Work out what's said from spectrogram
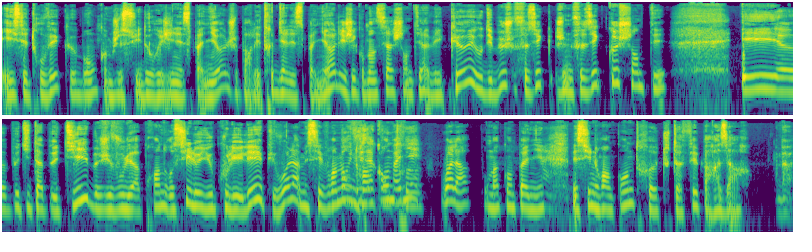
et il s'est trouvé que bon, comme je suis d'origine espagnol, je parlais très bien l'espagnol et j'ai commencé à chanter avec eux. Et au début, je faisais, je ne faisais que chanter. Et euh, petit à petit, ben, j'ai voulu apprendre aussi le ukulélé. Et puis voilà, mais c'est vraiment pour une rencontre. Voilà, pour m'accompagner. Mais c'est une rencontre tout à fait par hasard. Bah,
